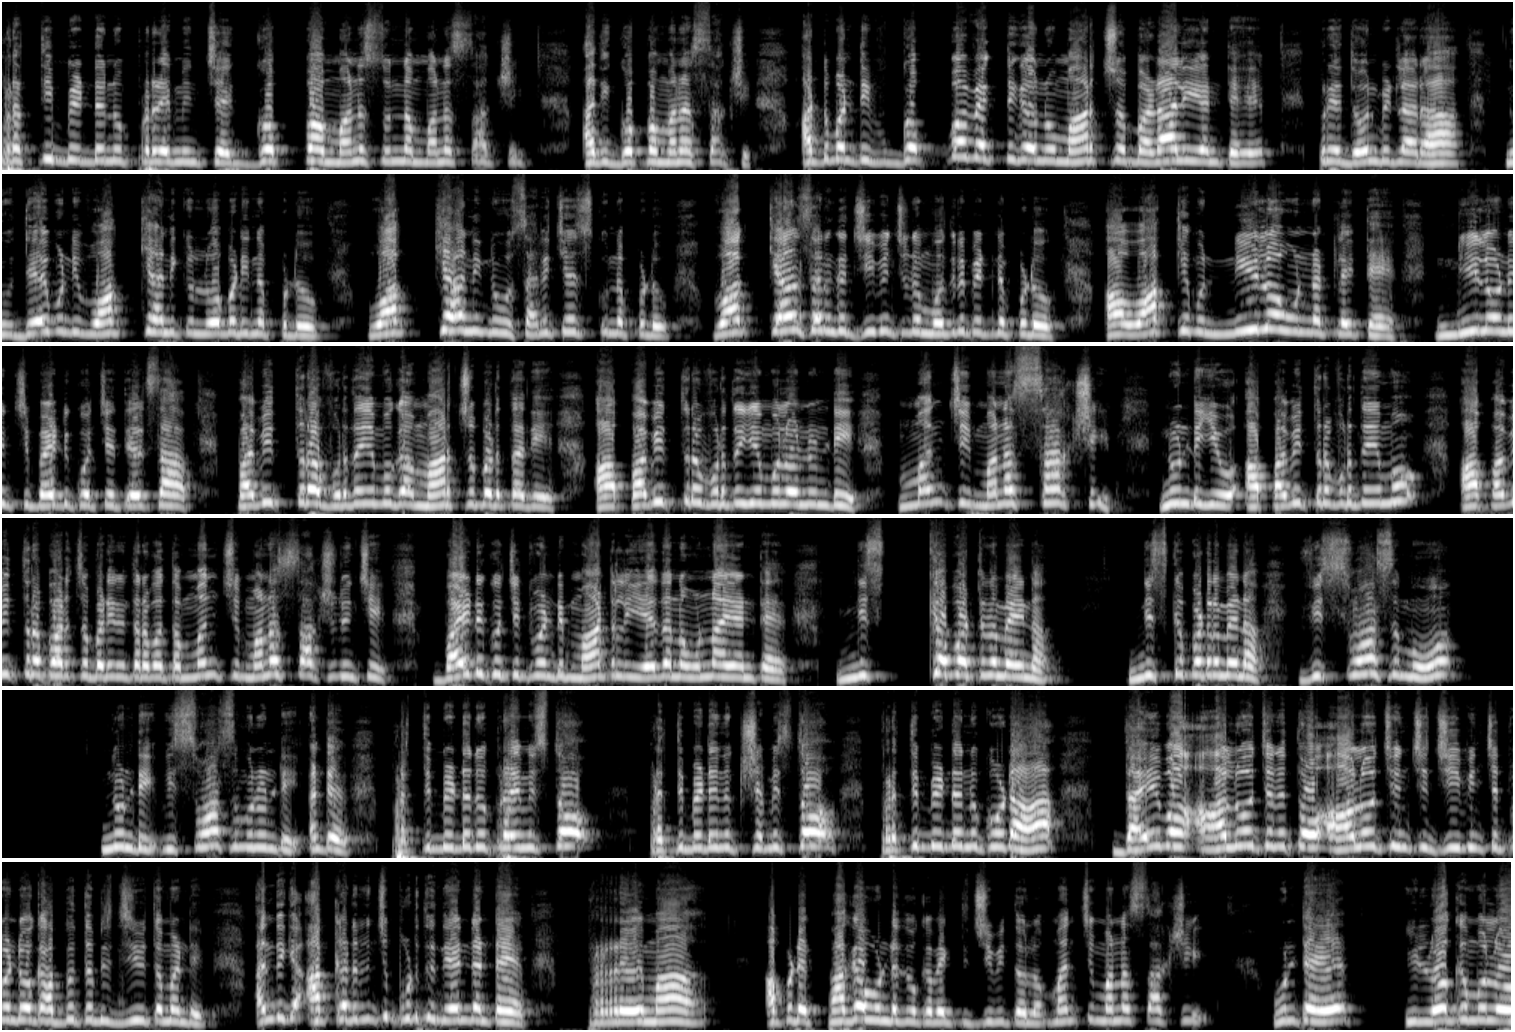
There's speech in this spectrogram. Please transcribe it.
ప్రతి బిడ్డను ప్రేమించే గొప్ప మనసున్న మనస్సాక్షి. అది గొప్ప మనస్సాక్షి. అటువంటి గొప్ప వ్యక్తిగా నువ్వు మార్చబడాలి అంటే ప్రియ దేవుని బిడ్డారా నువ్వు దేవుని వాక్యానికి లోబడినప్పుడు వాక్ వాక్యాన్ని నువ్వు సరిచేసుకున్నప్పుడు వాక్యానుసారంగా జీవించడం మొదలుపెట్టినప్పుడు ఆ వాక్యము నీలో ఉన్నట్లయితే నీలో నుంచి బయటకు వచ్చే తెలుసా? పవిత్ర హృదయముగా మార్చబడుతుంది. ఆ పవిత్ర హృదయములో నుండి మంచి మనస్సాక్షి నుండి ఆ పవిత్ర హృదయము ఆ పవిత్రపరచబడిన తర్వాత మంచి మనస్సాక్షి నుంచి బయటకు వచ్చేటువంటి మాటలు ఏదైనా ఉన్నాయంటే నిష్కపట్టణమైన నిష్కపటమైన విశ్వాసము నుండి విశ్వాసము నుండి. అంటే ప్రతి బిడ్డను ప్రేమిస్తావు ప్రతి బిడ్డను క్షమిస్తావు ప్రతి బిడ్డను కూడా దైవ ఆలోచనతో ఆలోచించి జీవించేటువంటి ఒక అద్భుత జీవితం అండి. అందుకే అక్కడ నుంచి పుడుతుంది ఏంటంటే ప్రేమ. అప్పుడే పగ ఉండదు ఒక వ్యక్తి జీవితంలో. మంచి మనస్సాక్షి ఉంటే ఈ లోకములో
